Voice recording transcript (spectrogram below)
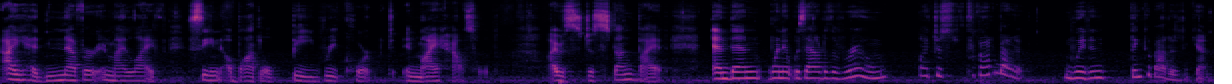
I had never in my life seen a bottle be recorked in my household. I was just stunned by it. And then when it was out of the room, I just forgot about it. We didn't think about it again.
